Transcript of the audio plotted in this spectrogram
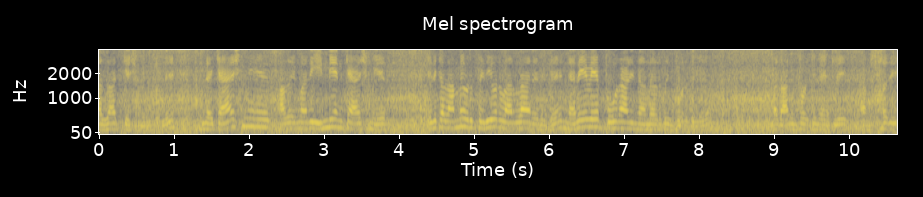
ஆசாத் காஷ்மீர் சொல்லி. இந்த காஷ்மீர் அதே மாதிரி இந்தியன் காஷ்மீர் இதுக்கெல்லாமே ஒரு பெரிய ஒரு வரலாறு இருக்குது நிறையவே போராடின அந்த இடத்துக்கு போகிறதுக்கு பட் அன்ஃபார்ச்சுனேட்லி ஐம் சாரி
